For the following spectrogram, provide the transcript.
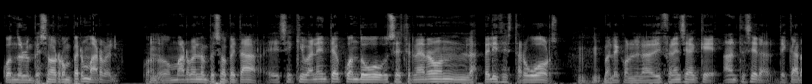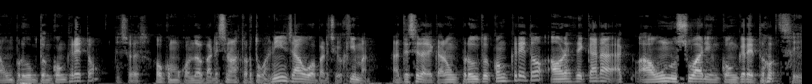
cuando lo empezó a romper Marvel, cuando Marvel lo empezó a petar, es equivalente a cuando se estrenaron las pelis de Star Wars, ¿vale? Con la diferencia de que antes era de cara a un producto en concreto, Eso es. o como cuando aparecieron las tortugas ninja o apareció He-Man. Antes era de cara a un producto concreto, ahora es de cara a, a un usuario en concreto. Sí.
